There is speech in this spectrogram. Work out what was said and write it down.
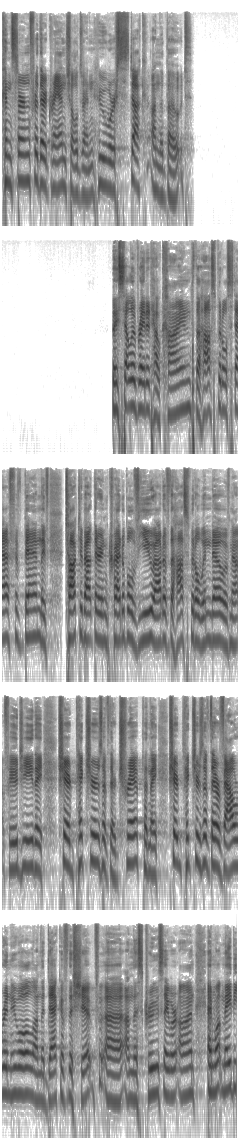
concern for their grandchildren who were stuck on the boat They celebrated how kind the hospital staff have been. They've talked about their incredible view out of the hospital window of Mount Fuji. They shared pictures of their trip and they shared pictures of their vow renewal on the deck of the ship uh, on this cruise they were on. And what may be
